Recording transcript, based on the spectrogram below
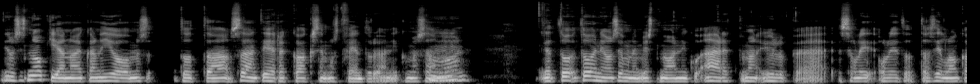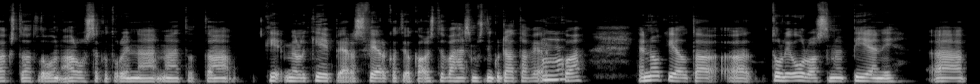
Joo, siis Nokian aikana joo, mä tota, sain tehdä kaksi semmoista venturea, niin kuin mä sanoin. Mm-hmm. Ja to, toinen on semmoinen, mistä mä oon niin kuin äärettömän ylpeä. Se oli, oli tota, silloin 2000-luvun alussa, kun tuli nämä, nämä tota, me oli GPRS-verkot, joka oli sitten vähän semmoista niin dataverkkoa. Mm-hmm. Ja Nokialta äh, tuli ulos semmoinen pieni, äh,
